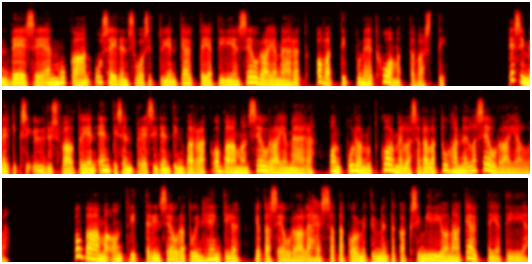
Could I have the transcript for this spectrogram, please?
NBCN mukaan useiden suosittujen käyttäjätilien seuraajamäärät ovat tippuneet huomattavasti. Esimerkiksi Yhdysvaltojen entisen presidentin Barack Obaman seuraajamäärä on pudonnut 300 000 seuraajalla. Obama on Twitterin seuratuin henkilö, jota seuraa lähes 132 miljoonaa käyttäjätiliä.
